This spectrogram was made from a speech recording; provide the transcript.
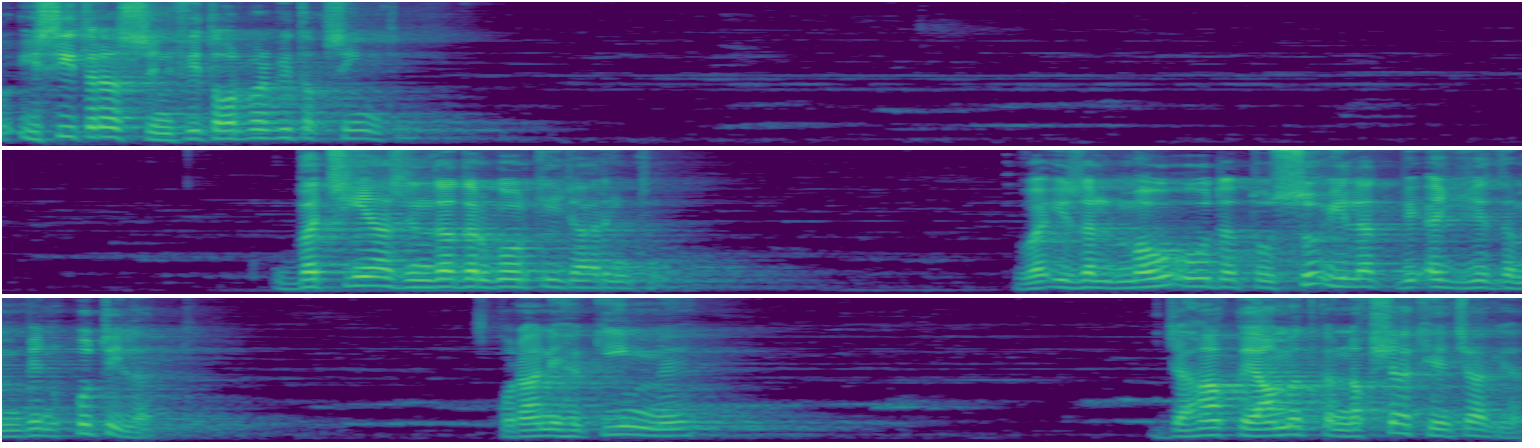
تو اسی طرح صنفی طور پر بھی تقسیم تھی۔ بچیاں زندہ درگور کی جا رہی تھیں۔ و عز المعود تو سعلت بن قطلت قرآن حکیم میں جہاں قیامت کا نقشہ کھینچا گیا،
